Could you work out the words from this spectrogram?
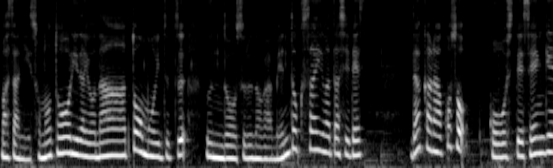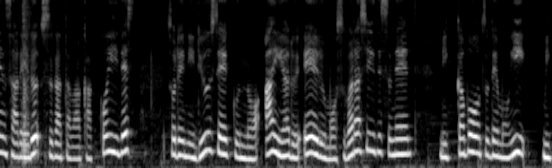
まさにその通りだよなぁと思いつつ運動するのがめんどくさい私ですだからこそこうして宣言される姿はかっこいいです。それに流星くんの愛あるエールも素晴らしいですね。3日坊主でもいい。3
